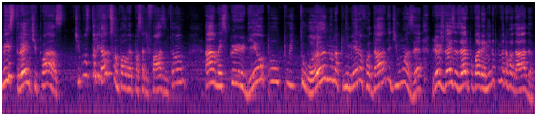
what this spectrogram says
meio estranho, tipo, ah, tipo, tô ligado que o São Paulo vai passar de fase, então, ah, mas perdeu pro, pro Ituano na primeira rodada de 1x0. Perdeu de 2x0 pro Guarani na primeira rodada.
